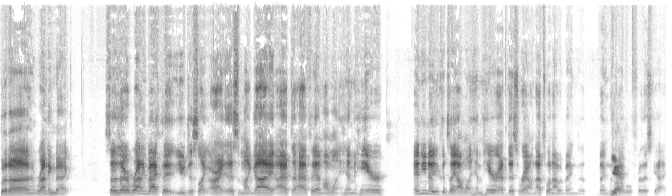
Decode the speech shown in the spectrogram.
But uh running back. So is there a running back that you just like, all right, this is my guy. I have to have him. I want him here. And you know, you could say, I want him here at this round. That's when I would bang the bang the yeah. table for this guy.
